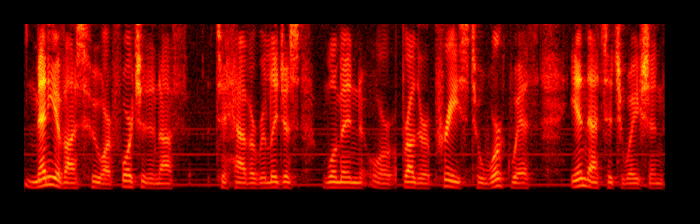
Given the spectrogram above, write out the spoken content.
many of us who are fortunate enough to have a religious woman or brother or priest to work with in that situation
